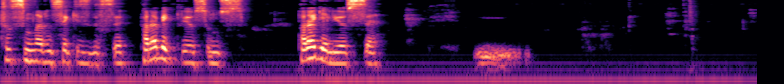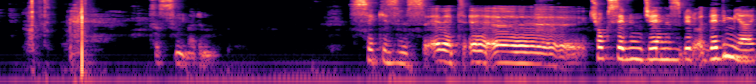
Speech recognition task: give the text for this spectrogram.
tılsımların sekizlisi. Para bekliyorsunuz. Para geliyor size. Hmm, Tılsımların sekizlisi. Evet, e, e, çok sevineceğiniz bir dedim ya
